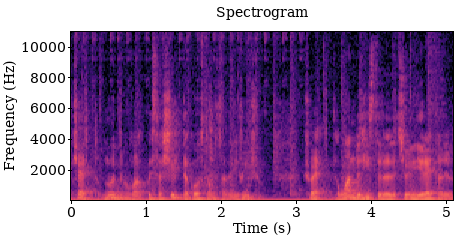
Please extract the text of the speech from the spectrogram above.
Certo, noi abbiamo fatto questa scelta costa un sacrificio. Cioè, da quando esiste l'elezione diretta del,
